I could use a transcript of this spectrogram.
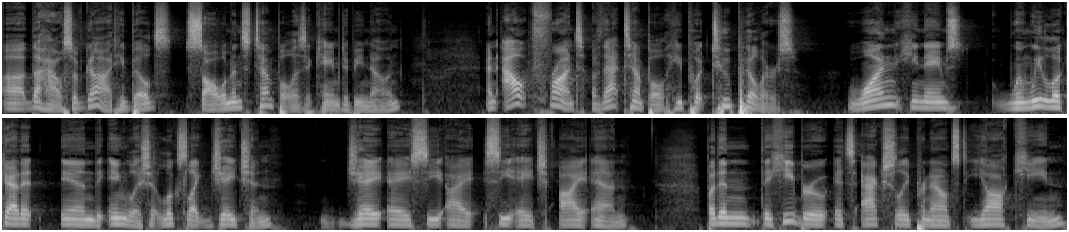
uh, the house of God, he builds Solomon's temple, as it came to be known. And out front of that temple, he put two pillars. One he names, when we look at it in the English, it looks like Jachin, J A C I C H I N. But in the Hebrew, it's actually pronounced Yakin.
